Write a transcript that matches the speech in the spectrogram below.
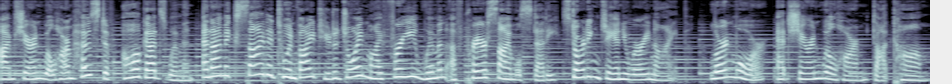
I'm Sharon Wilharm, host of All God's Women, and I'm excited to invite you to join my free Women of Prayer Simul study starting January 9th. Learn more at SharonWilharm.com.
